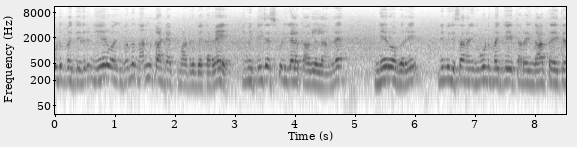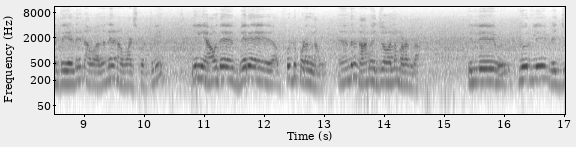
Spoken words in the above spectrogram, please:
ಊಟದ ಬಗ್ಗೆ ಇದ್ದರೆ ನೇರವಾಗಿ ಬಂದು ನನ್ನ ಕಾಂಟ್ಯಾಕ್ಟ್ ಮಾಡಿರಿ ಬೇಕಾದ್ರೆ. ನಿಮಗೆ ಟೀಚರ್ಸ್ಗಳಿಗೆ ಹೇಳೋಕ್ಕಾಗಲಿಲ್ಲ ಅಂದರೆ ನೇರವಾಗಿ ಬರ್ರಿ. ನಿಮಗೆ ಸರ್, ನನಗೆ ಊಟದ ಬಗ್ಗೆ ಈ ಥರ ಹಿಂಗೆ ಆಗ್ತೈತೆ ಅಂತ ಹೇಳಿ ನಾವು ಅದನ್ನೇ ನಾವು ಮಾಡಿಸ್ಕೊಡ್ತೀವಿ. ಇಲ್ಲಿ ಯಾವುದೇ ಬೇರೆ ಫುಡ್ ಕೊಡಲ್ಲ ನಾವು. ಏನಂದರೆ ನಾನ್ ವೆಜ್ಜು ಅವೆಲ್ಲ ಮಾಡಲ್ಲ. ಇಲ್ಲಿ ಪ್ಯೂರ್ಲಿ ವೆಜ್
